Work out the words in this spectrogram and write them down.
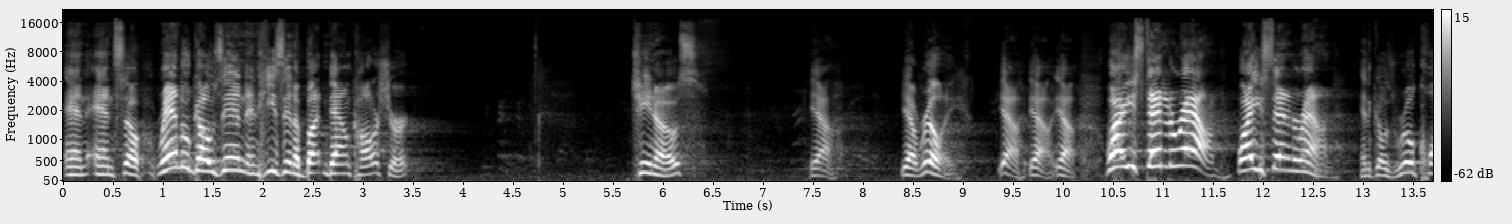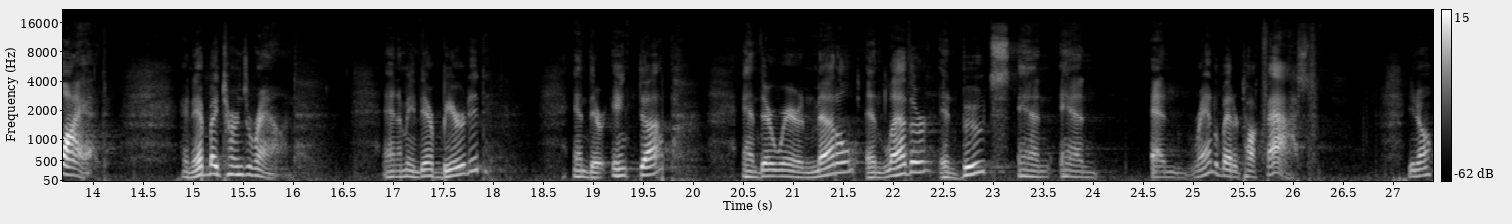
And, and so Randall goes in and he's in a button down collar shirt, chinos. Yeah. Yeah, really. Yeah, yeah, yeah. Why are you standing around? Why are you standing around? And it goes real quiet. And everybody turns around. And I mean, they're bearded and they're inked up and they're wearing metal and leather and boots and, and, and Randall better talk fast. You know,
